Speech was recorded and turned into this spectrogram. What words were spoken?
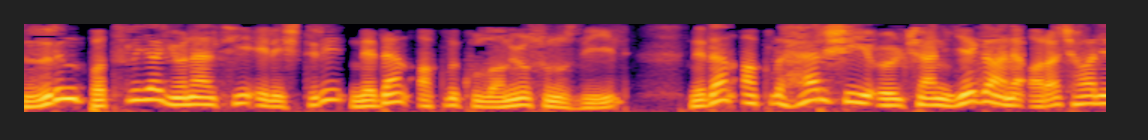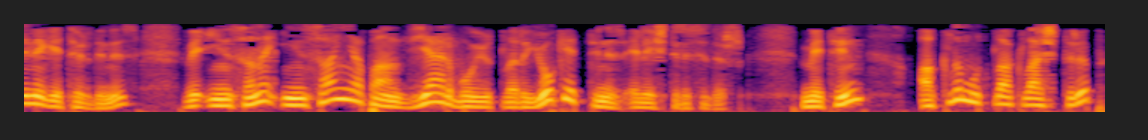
Zır'ın batılıya yöneltiği eleştiri neden aklı kullanıyorsunuz değil, neden aklı her şeyi ölçen yegane araç haline getirdiniz ve insanı insan yapan diğer boyutları yok ettiniz eleştirisidir. Metin, aklı mutlaklaştırıp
